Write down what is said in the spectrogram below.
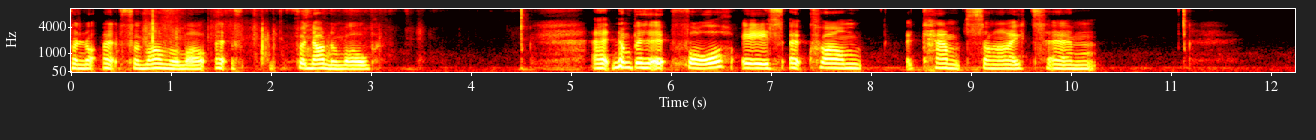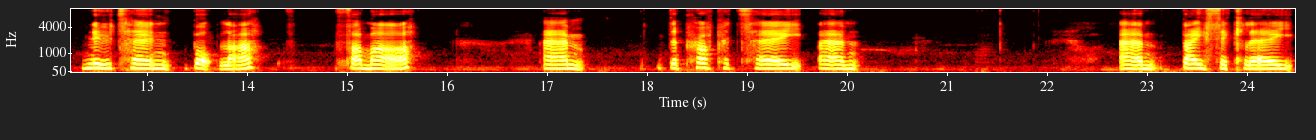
uh, phenomenal. Uh, phenomenal. Uh, number four is at Crom campsite, um, Newton Butler, Famar, um, the property um, um, basically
